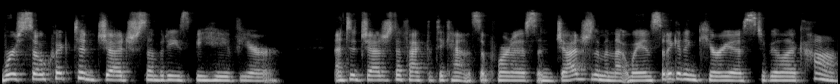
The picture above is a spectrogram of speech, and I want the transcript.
we're so quick to judge somebody's behavior and to judge the fact that they can't support us and judge them in that way instead of getting curious to be like, huh,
